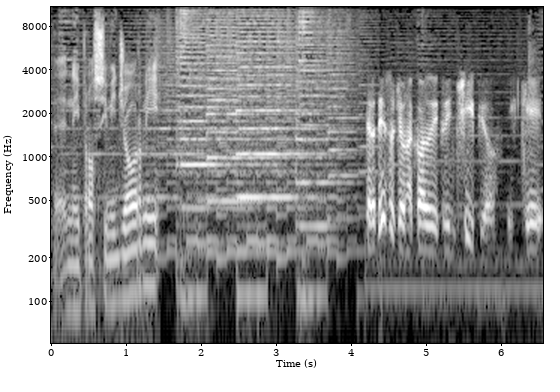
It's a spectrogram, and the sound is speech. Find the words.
eh, nei prossimi giorni. Per adesso c'è un accordo di principio, che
